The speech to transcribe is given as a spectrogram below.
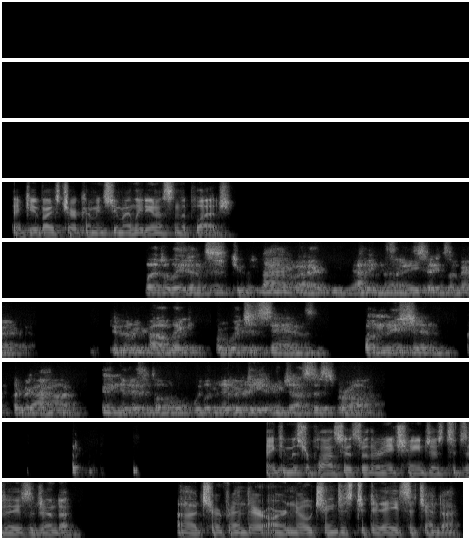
Thank you, Vice Chair Cummings. Do you mind leading us in the pledge? Pledge allegiance to the flag of the United States of America, to the republic for which it stands, one nation, under God, indivisible, with liberty and justice for all. Thank you, Mr. Palacios. Are there any changes to today's agenda? Uh, Chair Friend, there are no changes to today's agenda.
